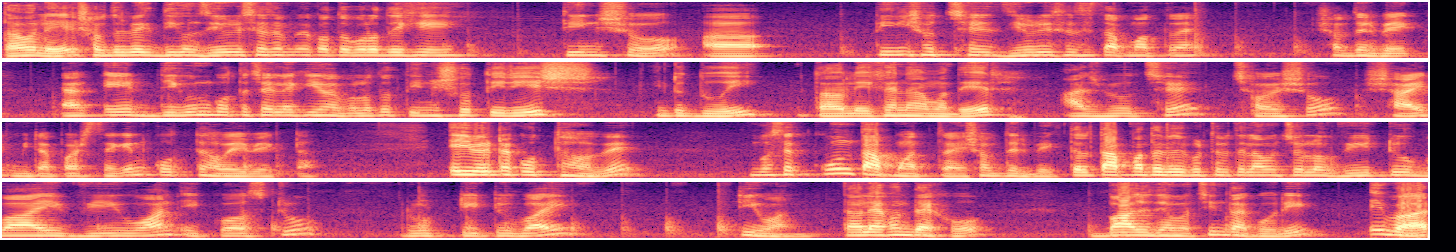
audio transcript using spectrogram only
তাহলে শব্দের বেগ দ্বিগুণ জিরো ডিগ্রি সেলসিয়াস কত বলো দেখি? তিনশো তিরিশ হচ্ছে জিরো ডিগ্রি তাপমাত্রায় শব্দের বেগ। অ্যান্ড এর দ্বিগুণ করতে চাইলে কী হয় বলো তো? তিনশো তিরিশ ইন্টু দুই। তাহলে এখানে আমাদের আসবে হচ্ছে ছয়শো ষাট মিটার পার সেকেন্ড করতে হবে এই বেগটা। এই বেগটা করতে হবে বলছে কোন তাপমাত্রায় শব্দের বেগ? তাহলে তাপমাত্রা বের করতে হবে, তাহলে আমার চলো v two by v one equals to root t two by t one তাহলে এখন দেখো, বা যদি আমরা চিন্তা করি, এবার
